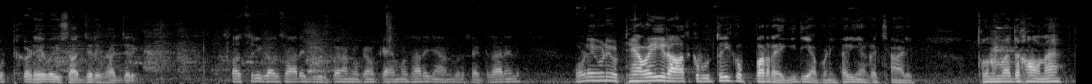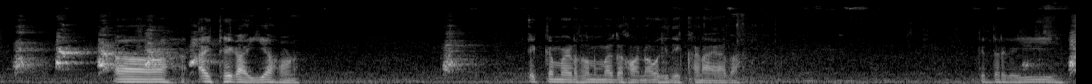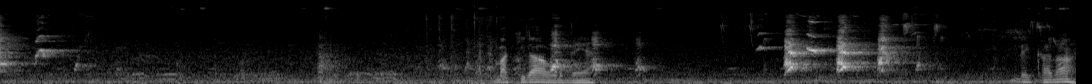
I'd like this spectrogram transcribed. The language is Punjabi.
ਉੱਠ ਖੜੇ ਬਈ ਸਾਜਰੇ ਸਾਜਰੇ ਸਤਿ ਸ੍ਰੀ ਅਕਾਲ ਸਾਰੇ ਵੀਰ ਭੈਣਾਂ ਨੂੰ, ਕਿਉਂ ਕੈਮੋ ਸਾਰੇ ਜਾਨਵਰ ਸੈੱਟ ਸਾਰਿਆਂ ਦੇ। ਹੁਣੇ ਹੁਣੇ ਉੱਠਿਆ ਬਈ, ਰਾਤ ਕਬੂਤਰੀ ਇੱਕ ਉੱਪਰ ਰਹਿ ਗਈ ਤੀ ਆਪਣੀ, ਹਰੀਆਂ ਕੱਛਾਂ ਵਾਲੀ। ਤੁਹਾਨੂੰ ਮੈਂ ਦਿਖਾਉਣਾ ਆ ਇੱਥੇ ਕਾਈ ਆ ਹੁਣ। ਇੱਕ ਮਿੰਟ ਤੁਹਾਨੂੰ ਮੈਂ ਦਿਖਾਉਣਾ, ਉਹੀ ਦੇਖਣ ਆਇਆ ਤਾਂ ਕਿੱਧਰ ਗਈ? ਬਾਕੀ ਦਾ ਉੜਦੇ ਆ। ਦੇਖਾ ਨਾ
